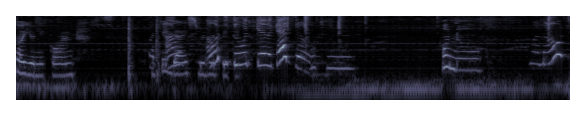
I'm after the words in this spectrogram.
Toy unicorn. Okay, guys. We'll I want to it together. Okay. Oh no. Run out.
